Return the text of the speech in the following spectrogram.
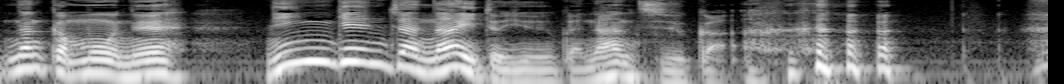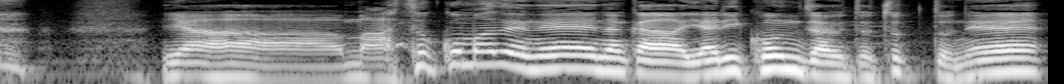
なんかもうね、人間じゃないというか、なんちゅうか。いやー、まあ、あそこまでね、なんかやり込んじゃうとちょっとね、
